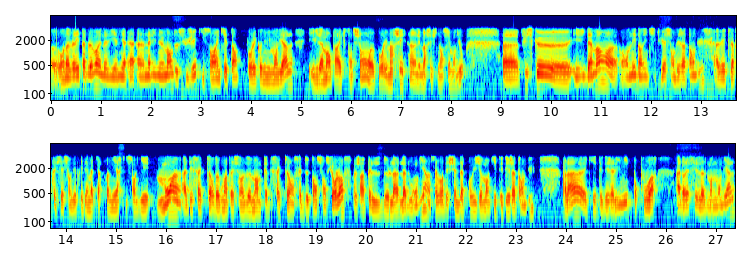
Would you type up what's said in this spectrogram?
euh, on a véritablement un, alignement de sujets qui sont inquiétants pour l'économie mondiale, et évidemment par extension euh, pour les marchés, hein, les marchés financiers mondiaux. Euh, puisque évidemment on est dans une situation déjà tendue avec l'appréciation des prix des matières premières qui sont liés moins à des facteurs d'augmentation de demande qu'à des facteurs en fait de tension sur l'offre. Je rappelle de là, d'où on vient, à savoir des chaînes d'approvisionnement qui étaient déjà tendues, voilà, qui étaient déjà limites pour pouvoir adresser la demande mondiale.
